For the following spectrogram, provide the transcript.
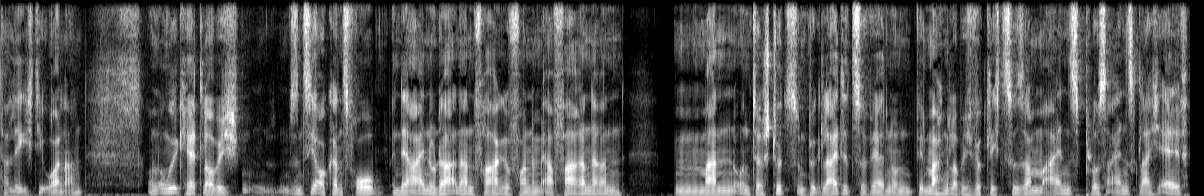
da lege ich die Ohren an. Und umgekehrt, glaube ich, sind sie auch ganz froh in der einen oder anderen Frage von einem erfahreneren man unterstützt und begleitet zu werden. Und wir machen, glaube ich, wirklich zusammen 1 plus 1 gleich 11.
